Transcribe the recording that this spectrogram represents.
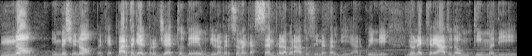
no, invece no, perché a parte che è il progetto de, di una persona che ha sempre lavorato sui Metal Gear, quindi non è creato da un team di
